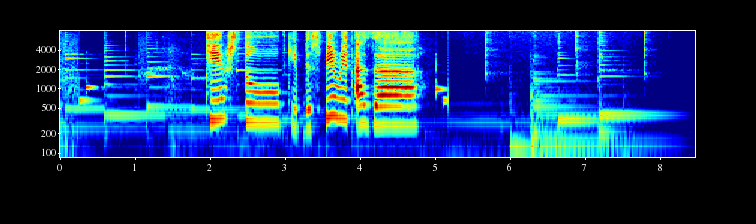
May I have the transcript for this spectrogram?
Cheers to keep the spirit, Aza.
